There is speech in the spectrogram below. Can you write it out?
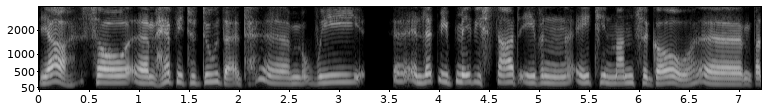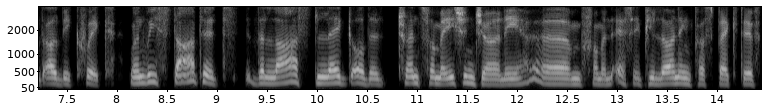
Yeah, so I'm um, happy to do that. Um, we uh, and let me maybe start even 18 months ago, uh, but I'll be quick. When we started the last leg of the transformation journey um, from an SAP learning perspective,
